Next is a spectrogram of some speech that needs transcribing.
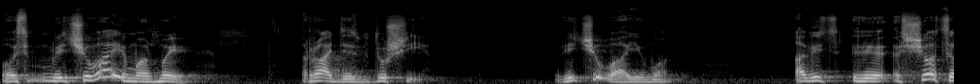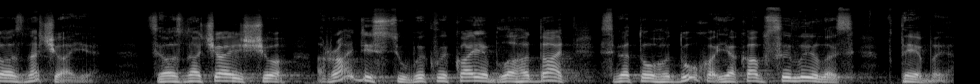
Ось відчуваємо ми радість в душі. Відчуваємо. А від, е, що це означає? Це означає, що радістю викликає благодать Святого Духа, яка вселилась в тебе.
